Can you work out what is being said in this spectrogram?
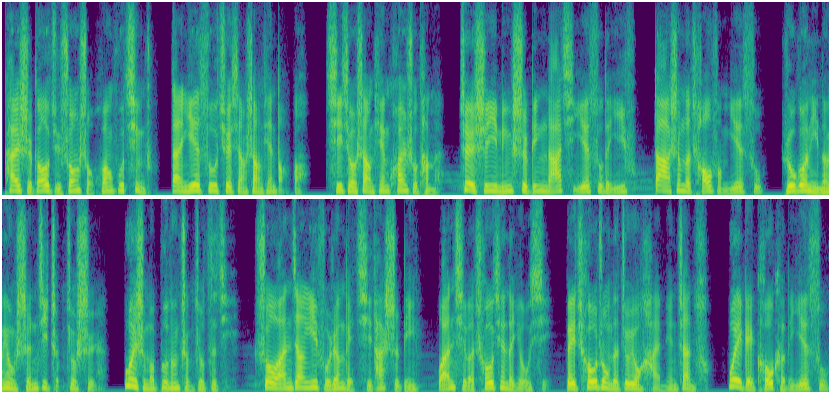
开始高举双手欢呼庆祝，但耶稣却向上天祷告，祈求上天宽恕他们。这时，一名士兵拿起耶稣的衣服，大声的嘲讽耶稣：“如果你能用神迹拯救世人，为什么不能拯救自己？”说完，将衣服扔给其他士兵，玩起了抽签的游戏。被抽中的就用海绵蘸醋喂给口渴的耶稣。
